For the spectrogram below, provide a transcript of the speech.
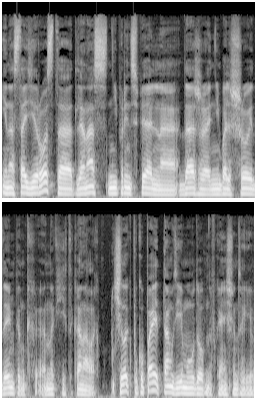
и на стадии роста для нас не принципиально даже небольшой демпинг на каких-то каналах. Человек покупает там, где ему удобно, в конечном итоге.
